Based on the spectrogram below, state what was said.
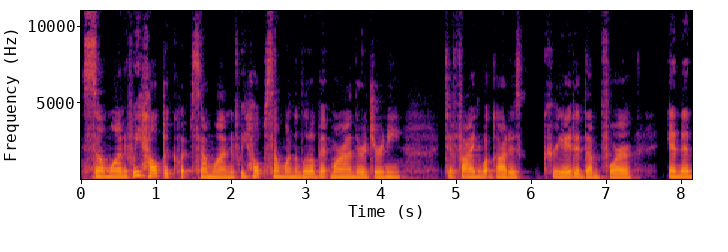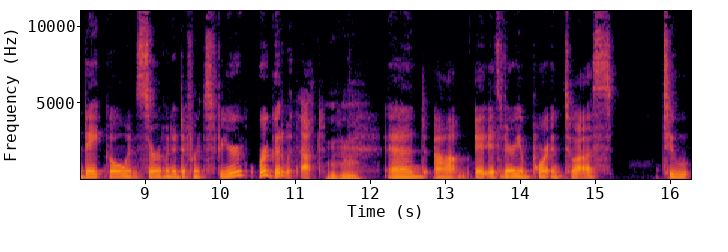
someone, if we help equip someone, if we help someone a little bit more on their journey to find what God has created them for, and then they go and serve in a different sphere, we're good with that. And um, it, it's very important to us to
